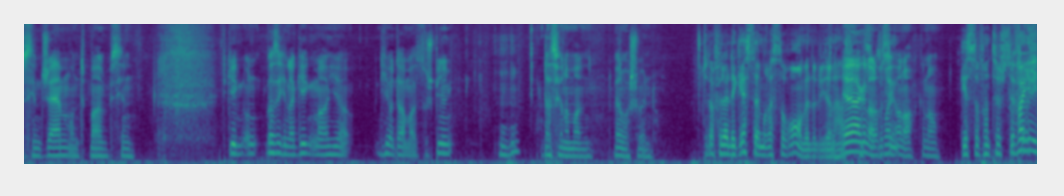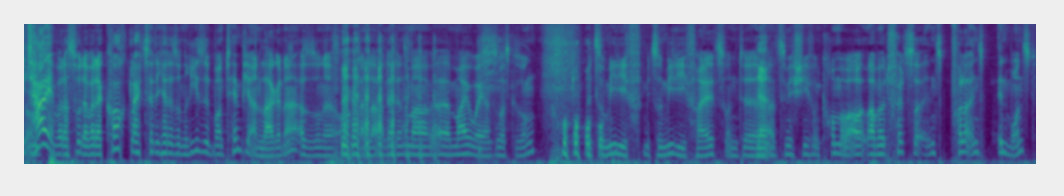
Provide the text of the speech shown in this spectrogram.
bisschen Jam und mal ein bisschen die Gegend und was ich in der Gegend mal hier hier und da mal zu spielen. Mhm. Das wäre nochmal wäre noch schön. Steht auch für deine Gäste im Restaurant, wenn du die dann hast. ja, genau, das mache ich auch noch, genau. Gehst du von Tisch zu Da war ich Tisch? in Italien, war das so, da war der Koch gleichzeitig hatte so eine riesige Bontempi-Anlage da, also so eine Orgelanlage, und der hat dann immer äh, My Way und sowas gesungen. mit so MIDI, mit so MIDI-Files und äh, Ja. war ziemlich schief und krumm, aber, aber mit vollster, voller ins, Inbrunst.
